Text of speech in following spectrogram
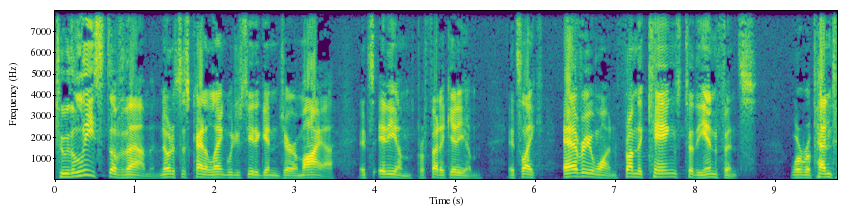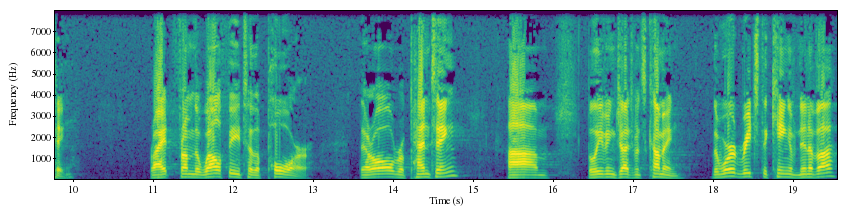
to the least of them. Notice this kind of language, you see it again in Jeremiah. It's idiom, prophetic idiom. It's like everyone, from the kings to the infants, were repenting, right? From the wealthy to the poor. They're all repenting, um, believing judgment's coming. The word reached the king of Nineveh,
